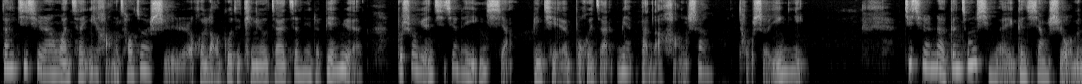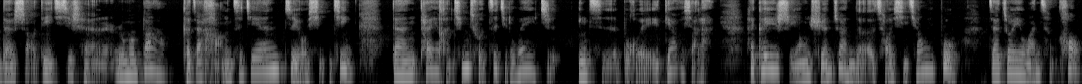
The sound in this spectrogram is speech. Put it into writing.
当机器人完成一行操作时，会牢固地停留在阵列的边缘，不受元器件的影响，并且不会在面板的行上投射阴影。机器人的跟踪行为更像是我们的扫地机器人 Roomba，可在行之间自由行进，但它也很清楚自己的位置，因此不会掉下来。还可以使用旋转的超细纤维布，在作业完成后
